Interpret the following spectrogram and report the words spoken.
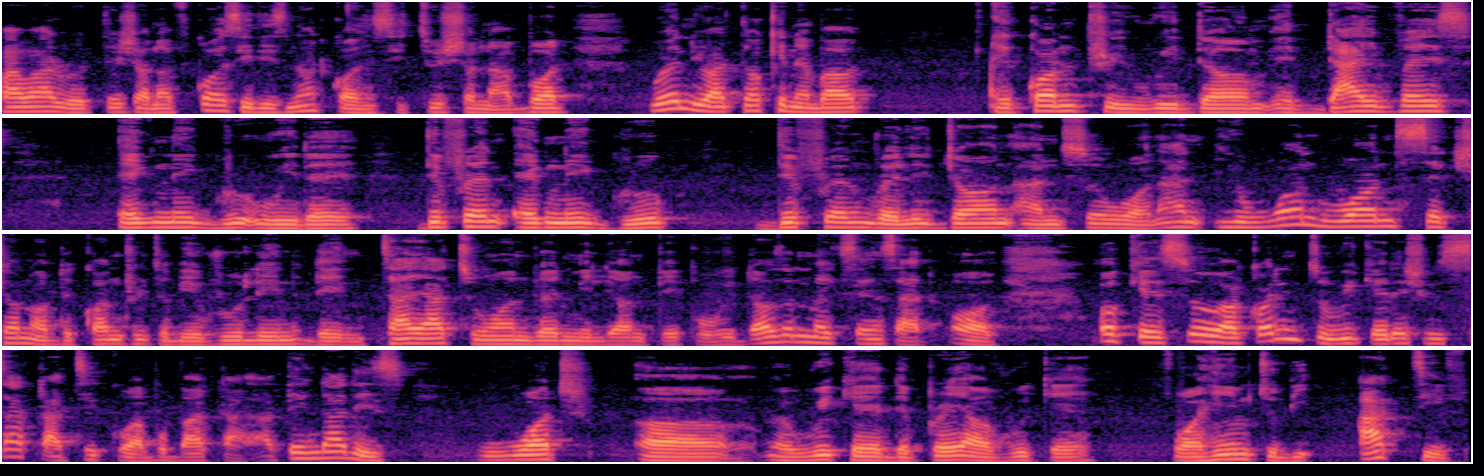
power rotation? Of course, it is not constitutional, but when you are talking about a country with um, a diverse ethnic group, with a different ethnic group, different religion, and so on, and you want one section of the country to be ruling the entire 200 million people, it doesn't make sense at all. Okay, so according to Wike, they should sack Atiku Abubakar. I think that is what uh, Wike, the prayer of Wike, for him to be active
